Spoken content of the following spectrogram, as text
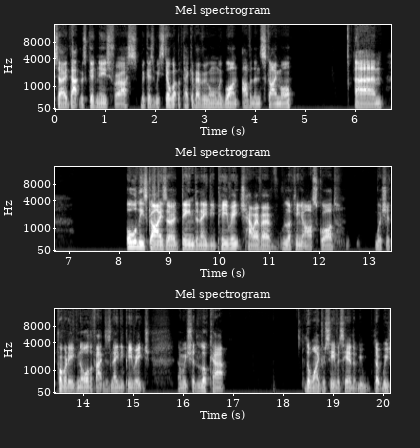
So that was good news for us because we still got the pick of everyone we want other than Skyy Moore. Um, all these guys are deemed an ADP reach. However, looking at our squad, we should probably ignore the fact it's an ADP reach, and we should look at the wide receivers here that we that we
